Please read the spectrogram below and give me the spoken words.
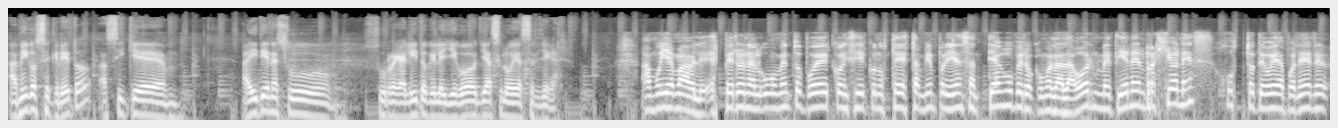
amigos secretos, así que mm, ahí tiene su, su regalito que le llegó, ya se lo voy a hacer llegar. Ah, muy amable. Espero en algún momento poder coincidir con ustedes también por allá en Santiago, pero como la labor me tiene en regiones, justo te voy a poner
